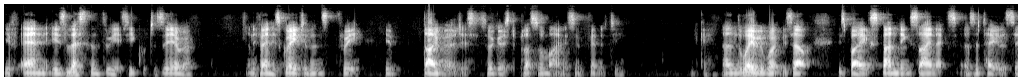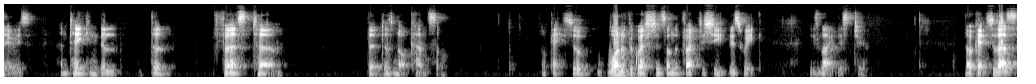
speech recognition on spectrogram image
If n is less than 3, it's equal to 0. And if n is greater than 3, it diverges. So it goes to plus or minus infinity. Okay, And the way we work this out is by expanding sin x as a Taylor series and taking the, the first term that does not cancel. Okay, so one of the questions on the practice sheet this week is like this too. Okay, so that's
